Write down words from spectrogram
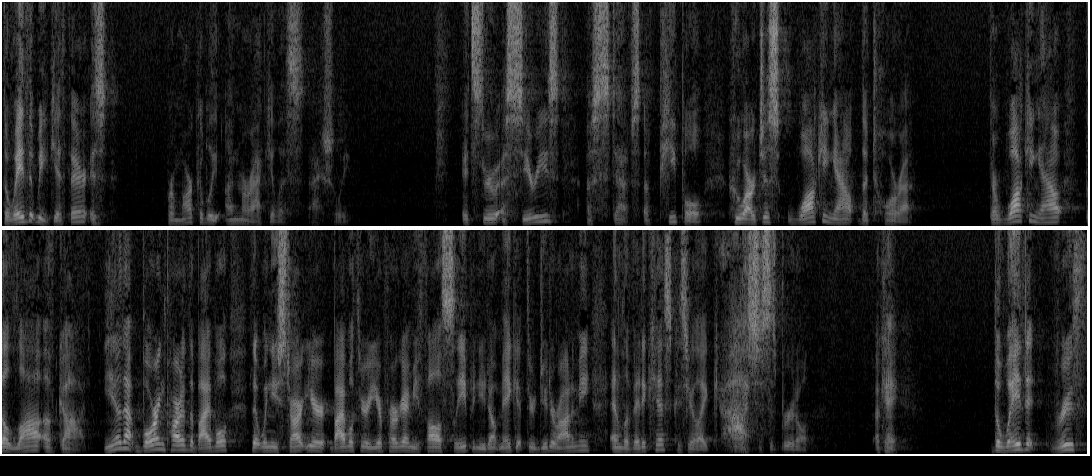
the way that we get there is remarkably unmiraculous, actually. It's through a series of steps of people who are just walking out the Torah. They're walking out the law of God. You know that boring part of the Bible that when you start your Bible through a year program, you fall asleep and you don't make it through Deuteronomy and Leviticus because you're like, ah, it's just as brutal. Okay, the way that Ruth,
